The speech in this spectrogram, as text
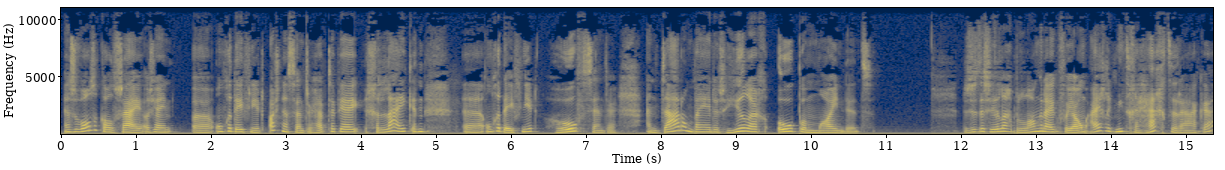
En zoals ik al zei, als jij een uh, ongedefinieerd Ashna-center hebt, heb jij gelijk een uh, ongedefinieerd hoofdcenter. En daarom ben je dus heel erg open-minded. Dus het is heel erg belangrijk voor jou om eigenlijk niet gehecht te raken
